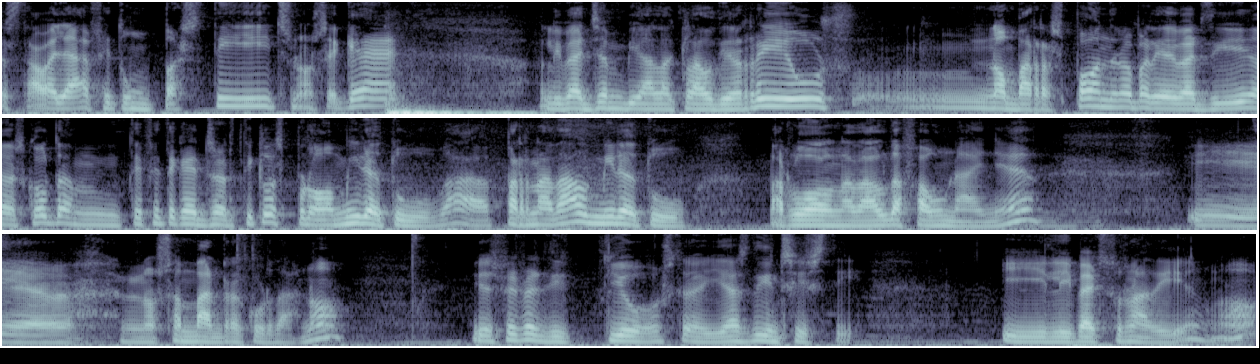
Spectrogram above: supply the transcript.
estava allà fet un pastitx, no sé què, li vaig enviar a la Clàudia Rius, no em va respondre perquè li vaig dir, escolta, t'he fet aquests articles, però mira tu, va, per Nadal mira tu. Parlo del Nadal de fa un any, eh? I eh, no se'n van recordar, no? I després vaig dir, tio, ostres, ja has d'insistir. I li vaig tornar a dir, no?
